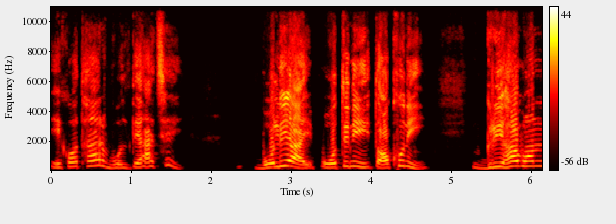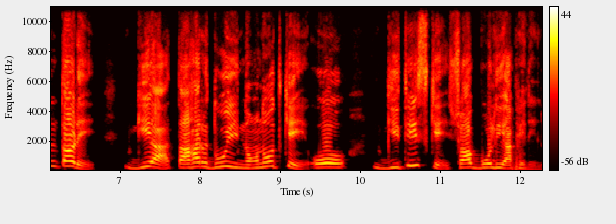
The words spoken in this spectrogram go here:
এ কথা আর বলতে আছে? বলিয়ায় পত্নী তখনই গৃহাভন্তরে গিয়া তাহার দুই ননদকে ও গীতিশকে সব বলিয়া ফেলিল।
